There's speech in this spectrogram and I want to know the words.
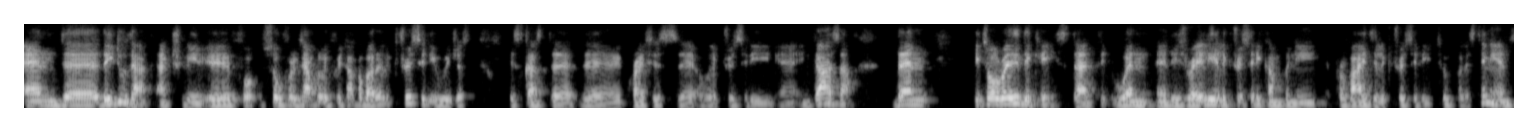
and uh, they do that actually. Uh, for, so, for example, if we talk about electricity, we just discussed the, the crisis uh, of electricity uh, in Gaza, then it's already the case that when the Israeli electricity company provides electricity to Palestinians,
